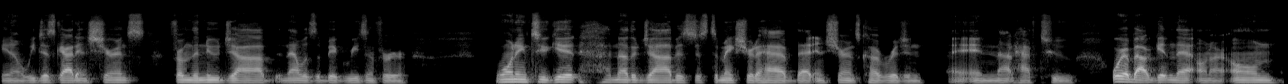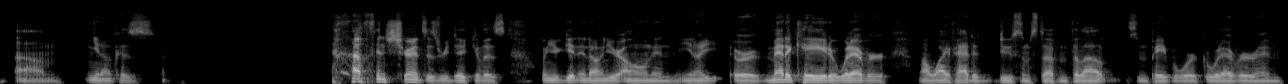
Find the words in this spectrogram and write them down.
you know, we just got insurance from the new job, and that was a big reason for wanting to get another job is just to make sure to have that insurance coverage and and not have to worry about getting that on our own. Um, you know, because health insurance is ridiculous when you're getting it on your own and you know or medicaid or whatever my wife had to do some stuff and fill out some paperwork or whatever and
